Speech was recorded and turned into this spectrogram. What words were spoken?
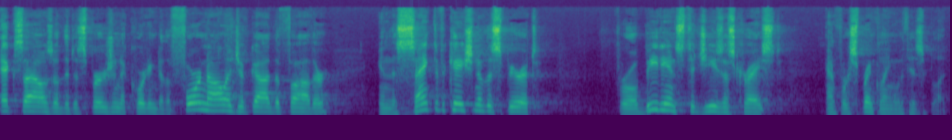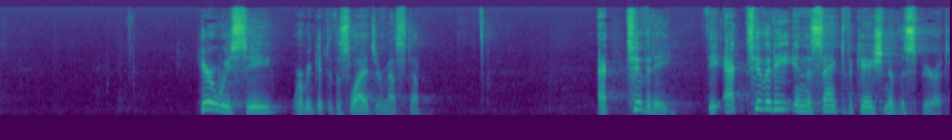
exiles of the dispersion according to the foreknowledge of God the Father in the sanctification of the Spirit for obedience to Jesus Christ and for sprinkling with his blood. Here we see, where we get to the slides are messed up, activity, the activity in the sanctification of the Spirit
